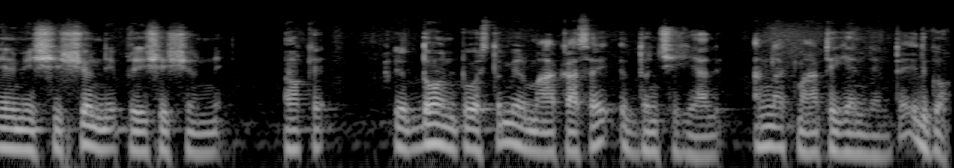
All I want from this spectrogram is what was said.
నేను మీ శిష్యుణ్ణి ప్రియ శిష్యుణ్ణి ఓకే యుద్ధం అంటూ వస్తే మీరు మా యుద్ధం చేయాలి అని నాకు మాట ఇవ్వండి అంటే ఇదిగో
